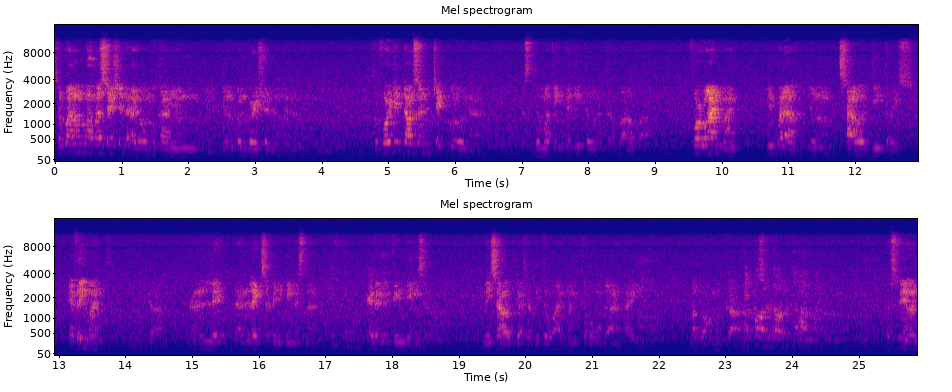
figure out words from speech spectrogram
So parang mapasearch yun talaga kung magkano yung, yung conversion ng ano. So 14,000 check corona. Tapos dumating ka dito, nagtrabaho ka. For one month, yun pala, yung sahod dito is every month. Diba? Unlike, unlike sa Pilipinas na 15. every 15 days. So, may sahod ka sa dito one month ka po mag-aantay bago ako magka May pondo na one month. Tapos ngayon,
